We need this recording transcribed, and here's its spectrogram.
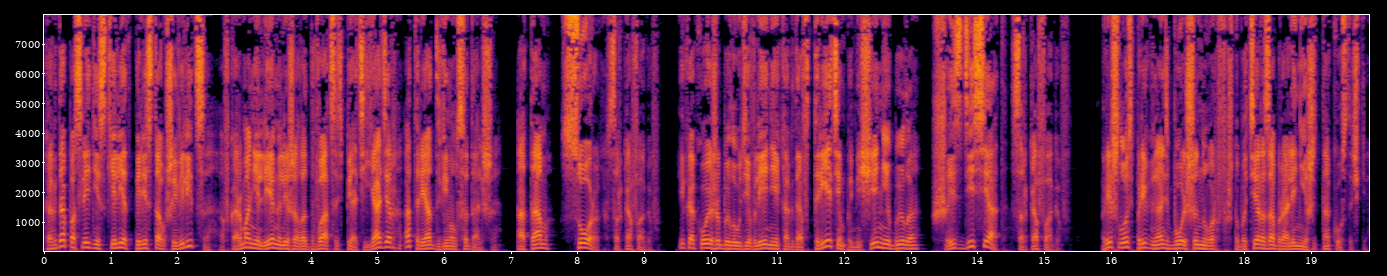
Когда последний скелет перестал шевелиться, а в кармане Лены лежало 25 ядер, отряд двинулся дальше. А там 40 саркофагов. И какое же было удивление, когда в третьем помещении было 60 саркофагов. Пришлось пригнать больше норф, чтобы те разобрали нежить на косточке.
